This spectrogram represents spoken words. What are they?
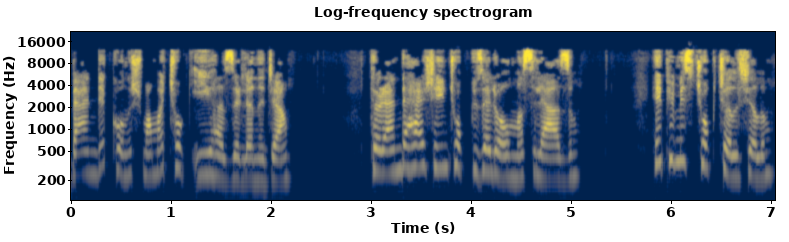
Ben de konuşmama çok iyi hazırlanacağım. Törende her şeyin çok güzel olması lazım. Hepimiz çok çalışalım.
